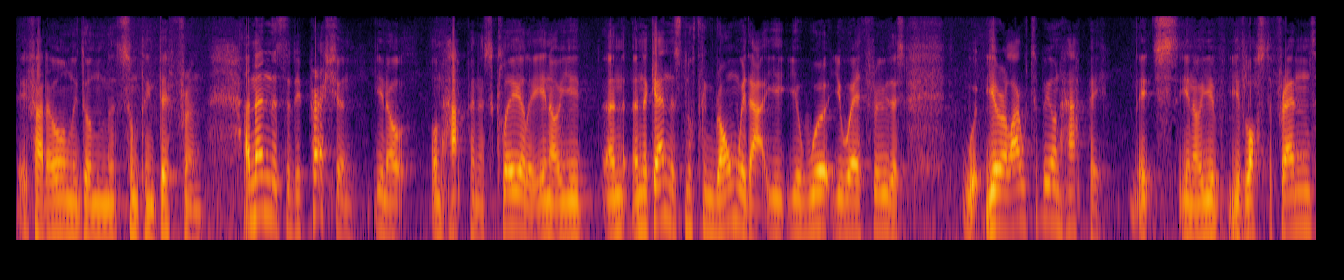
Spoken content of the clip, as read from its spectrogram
if I'd only done something different. And then there's the depression, you know, unhappiness clearly, you know, you, and, and again, there's nothing wrong with that. You, you work your way through this. You're allowed to be unhappy. It's, you know, you've, you've lost a friend.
